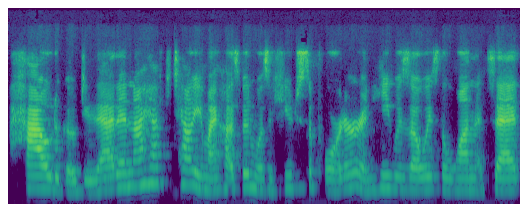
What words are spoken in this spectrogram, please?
how to go do that. And i have to tell you my husband was a huge supporter and he was always the one that said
